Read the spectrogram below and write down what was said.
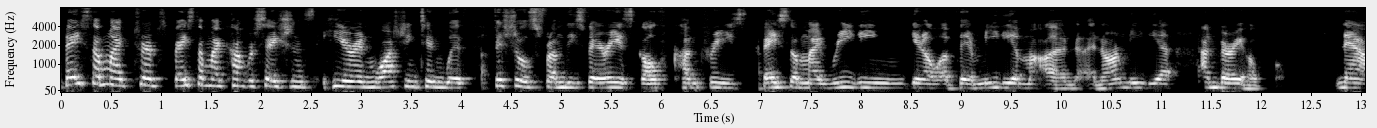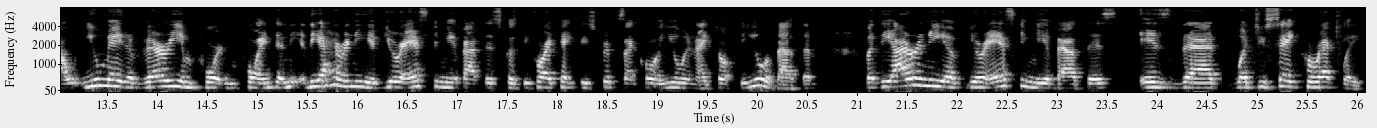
Based on my trips, based on my conversations here in Washington with officials from these various Gulf countries, based on my reading, you know, of their media and, and our media, I'm very hopeful. Now, you made a very important point, and the, the irony of you're asking me about this because before I take these trips, I call you and I talk to you about them. But the irony of you're asking me about this is that what you say correctly,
